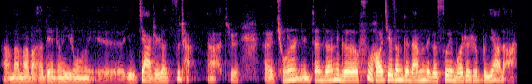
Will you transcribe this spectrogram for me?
啊，慢慢把它变成一种呃有价值的资产啊，就是呃穷人咱咱那个富豪阶层跟咱们那个思维模式是不一样的啊。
